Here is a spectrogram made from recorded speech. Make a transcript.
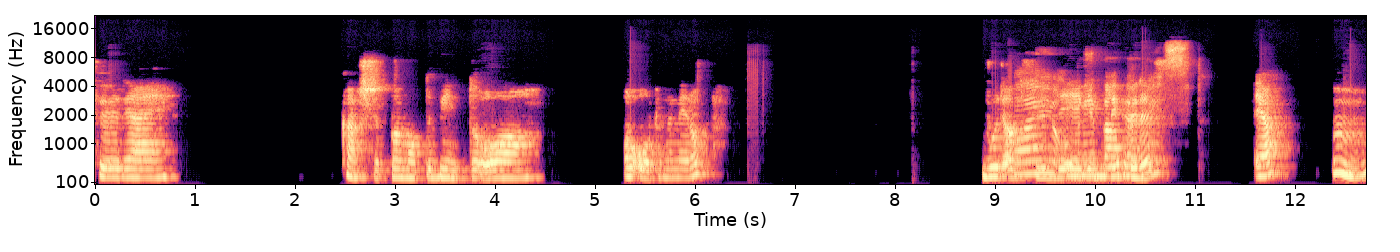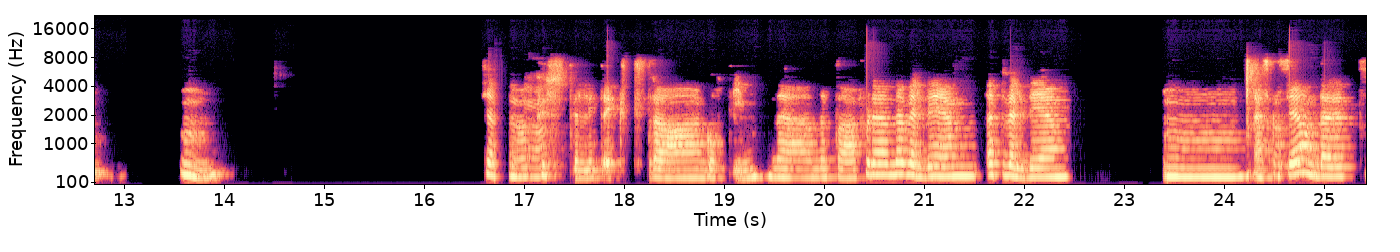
før jeg kanskje på en måte begynte å, å åpne mer opp. Hvor absurd det egentlig høres. Ja. Mm. Mm. Kjenner meg Ja. puste litt ekstra godt inn det, dette. For det, det er veldig, et veldig mm, Jeg skal si det er et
